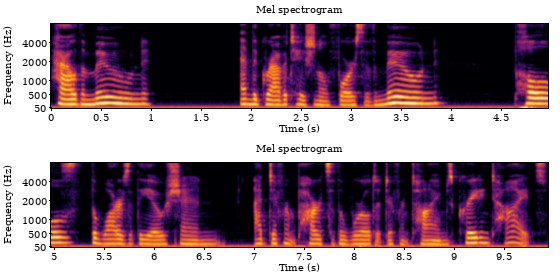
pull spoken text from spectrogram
how the moon and the gravitational force of the moon pulls the waters of the ocean at different parts of the world at different times, creating tides.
